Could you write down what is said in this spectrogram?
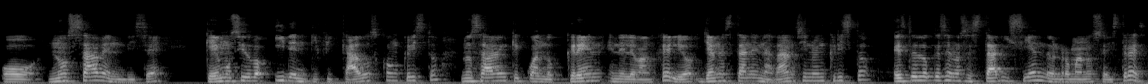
O no saben, dice, que hemos sido identificados con Cristo, no saben que cuando creen en el Evangelio ya no están en Adán sino en Cristo. Esto es lo que se nos está diciendo en Romanos 6.3.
